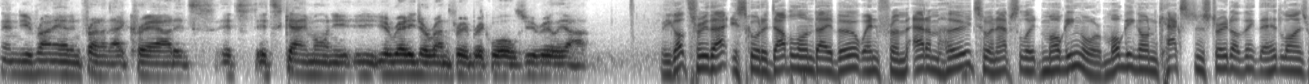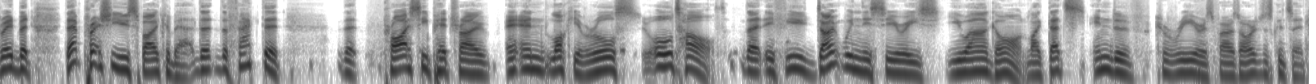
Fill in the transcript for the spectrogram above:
and you run out in front of that crowd, it's it's it's game on. You you're ready to run through brick walls. You really are. We got through that. You scored a double on debut. It went from Adam Who to an absolute mogging or mogging on Caxton Street. I think the headlines read. But that pressure you spoke about, the the fact that that Pricey, Petro, and Lockyer were all all told that if you don't win this series, you are gone. Like that's end of career as far as Origin's concerned.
